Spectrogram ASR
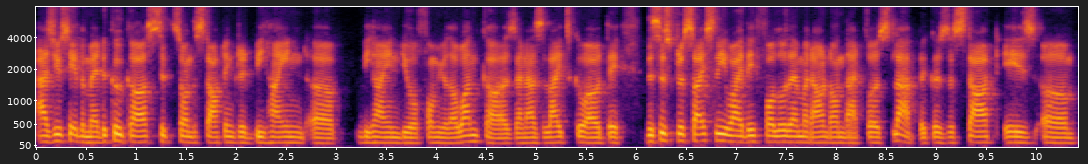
as you say, the medical car sits on the starting grid behind uh, behind your Formula One cars, and as the lights go out, they this is precisely why they follow them around on that first lap because the start is um,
